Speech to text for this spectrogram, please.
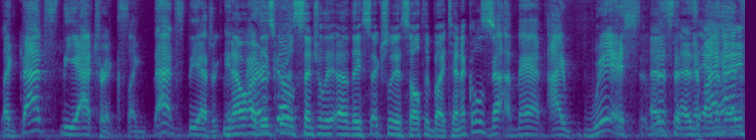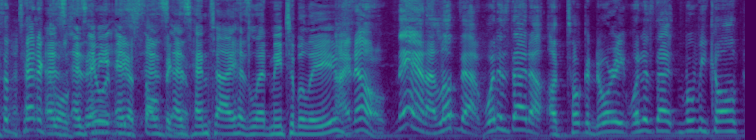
Like that's theatrics. Like that's theatrics. In now are these girls essentially are they sexually assaulted by tentacles? Nah, man, I wish. Listen, if I had some tentacles, as, as, they any- would be as, as, assaulting as them. hentai has led me to believe. I know, man. I love that. What is that? A, a Tokadori? What is that movie called?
